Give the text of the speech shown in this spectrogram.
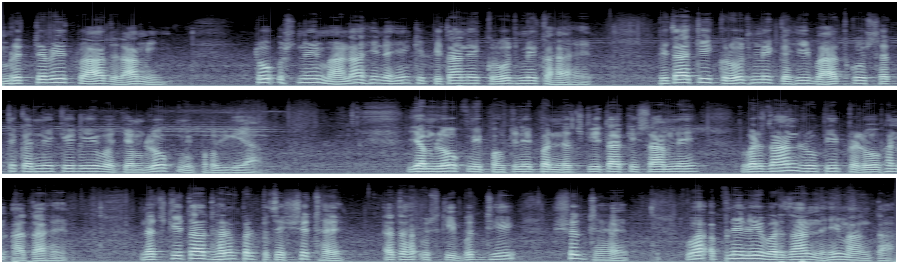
मृत्यवे त्वाद रामी तो उसने माना ही नहीं कि पिता ने क्रोध में कहा है। पिता की क्रोध में कही बात को सत्य करने के लिए वह यमलोक में पहुँच गया। यमलोक में पहुँचने पर नचकीता के सामने वरदान रूपी प्रलोभन आता है। नचकीता धर्म पर प्रतिष्ठित है, अतः उसकी बुद्धि शुद्ध है। वह अपने लिए वरदान नहीं माँगता।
